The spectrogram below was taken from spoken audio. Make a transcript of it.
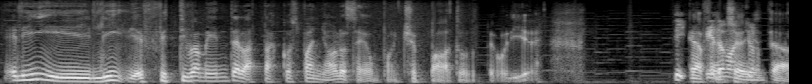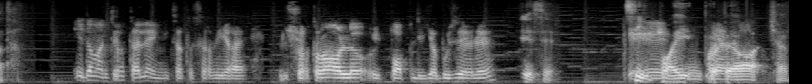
e lì, lì effettivamente l'attacco spagnolo si è un po' inceppato, devo dire. Sì, e la Francia è rientrata. e davanti a Ortella è iniziato a servire il short roll, il pop di Yabusele. Sì, sì. Sì, poi, comunque- poi però cioè,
